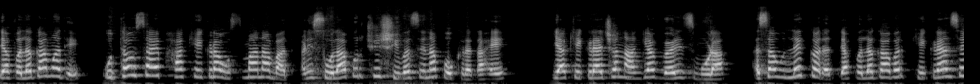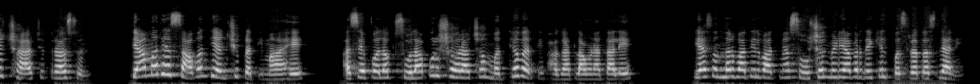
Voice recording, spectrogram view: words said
त्या फलकामध्ये उद्धव साहेब हा खेकडा उस्मानाबाद आणि सोलापूरची शिवसेना पोखरत आहे. या खेकड्याच्या नांग्या वेळीच मोडा असा उल्लेख करत त्या फलकावर खेकड्यांचे छायाचित्र असून त्यामध्ये सावंत यांची प्रतिमा आहे. असे फलक सोलापूर शहराच्या मध्यवर्ती भागात लावण्यात आले. या संदर्भातील बातम्या सोशल मीडियावर देखील पसरत असल्याने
